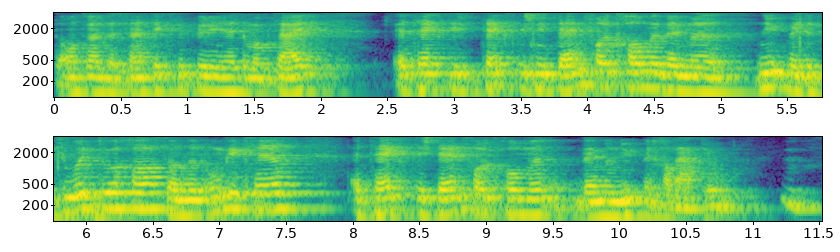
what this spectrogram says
der Antoine de Saint-Exupéry hat einmal gesagt, ein Text ist nicht dann vollkommen, wenn man nichts mehr dazu tun kann, sondern umgekehrt. Ein Text ist dann vollkommen, wenn man nichts mehr weglassen kann. Mhm.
